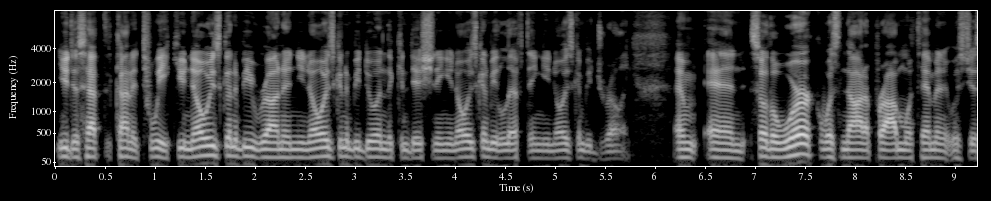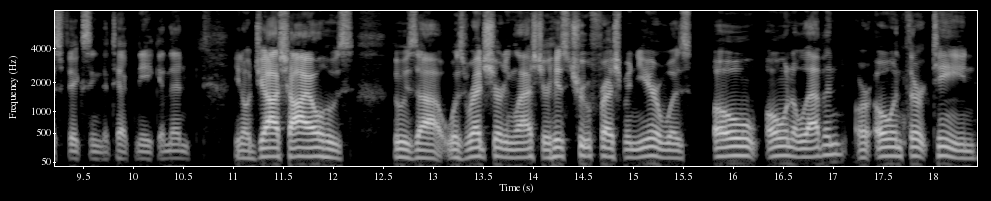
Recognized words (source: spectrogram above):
you just have to kind of tweak. You know he's going to be running, you know he's going to be doing the conditioning, you know he's going to be lifting, you know he's going to be drilling. And and so the work was not a problem with him and it was just fixing the technique. And then, you know, Josh Heil who's who's uh was redshirting last year, his true freshman year was 0 0 and 11 or 0 and 13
